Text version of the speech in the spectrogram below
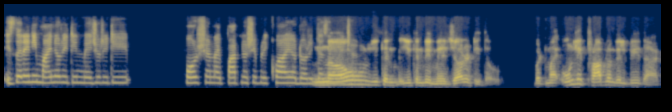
Is there any minority and majority portion like partnership required or it doesn't matter? No, you can you can be majority though. But my only problem will be that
